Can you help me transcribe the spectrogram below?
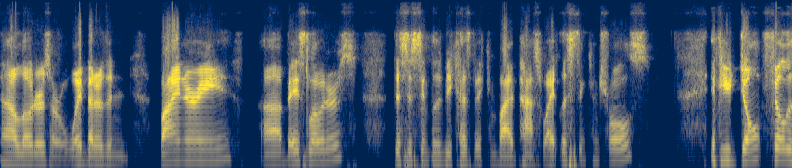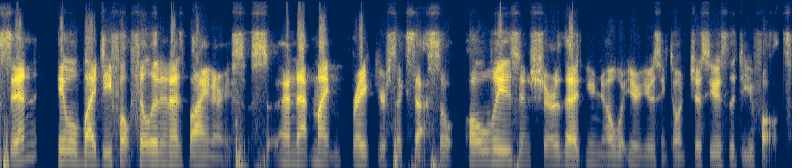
uh, loaders are way better than binary uh, based loaders. This is simply because they can bypass whitelisting controls. If you don't fill this in, it will by default fill it in as binaries, and that might break your success. So always ensure that you know what you're using. Don't just use the default.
